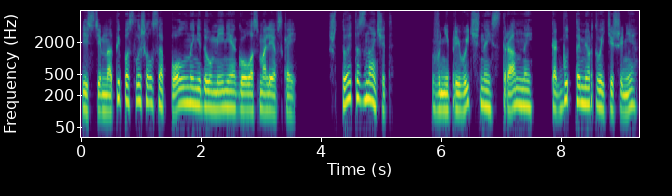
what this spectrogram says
из темноты послышался полный недоумения голос Малевской. Что это значит? В непривычной, странной, как будто мертвой тишине,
